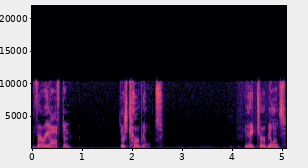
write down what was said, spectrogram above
very often. There's turbulence. You hate turbulence?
